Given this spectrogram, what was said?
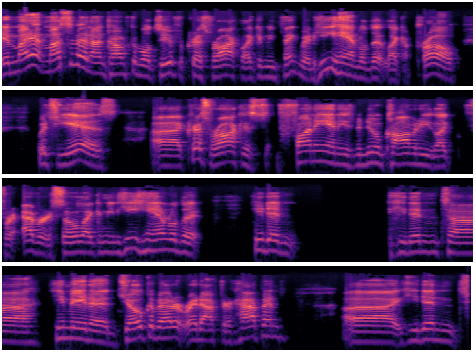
it might it must have been uncomfortable too for Chris Rock. Like I mean, think of it. He handled it like a pro, which he is. Uh, Chris Rock is funny and he's been doing comedy like forever. So like I mean, he handled it. He didn't. He didn't. uh He made a joke about it right after it happened uh, he didn't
